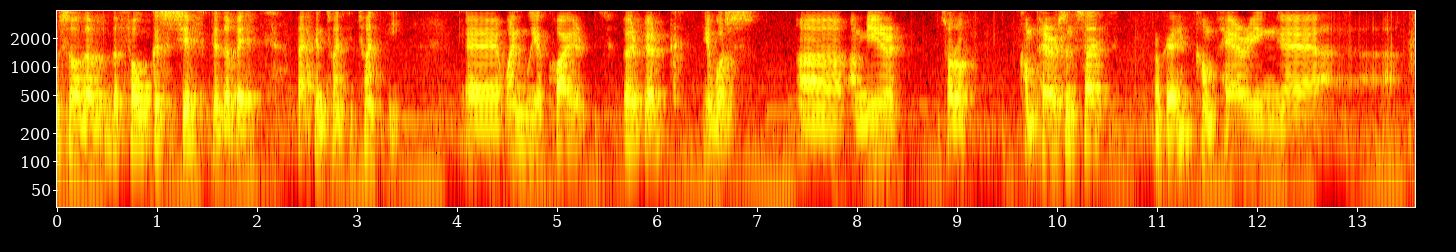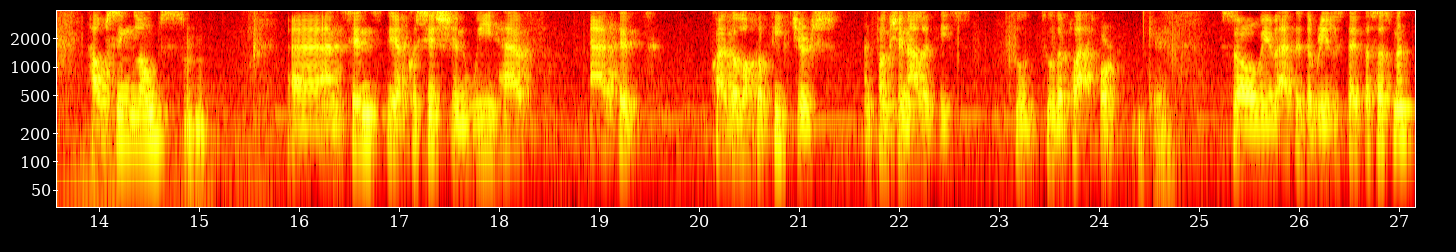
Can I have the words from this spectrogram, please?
so the, the focus shifted a bit back in 2020. Uh, when we acquired Aurbjörg, it was uh, a mere sort of comparison site Okay. comparing uh, housing loans. Uh, and since the acquisition, we have added quite a lot of features and functionalities to, to the platform. Okay. So we have added the real estate assessment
